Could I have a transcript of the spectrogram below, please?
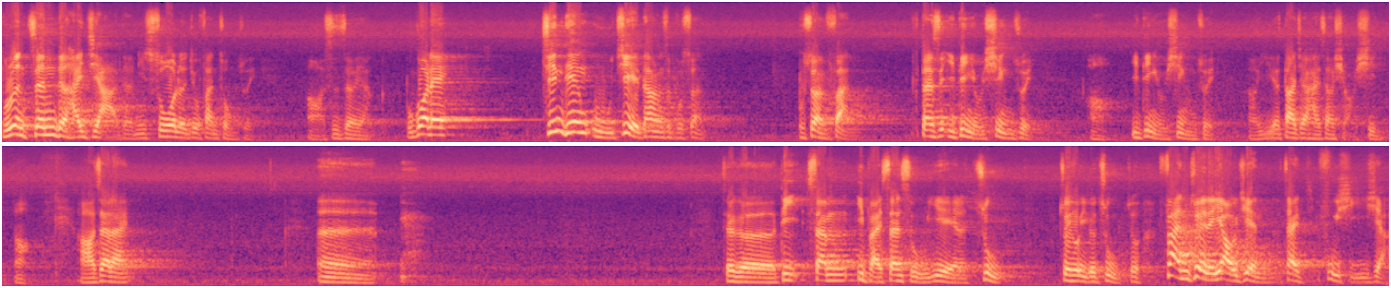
不论真的还假的，你说了就犯重罪，啊，是这样。不过呢，今天五戒当然是不算，不算犯，但是一定有性罪，啊，一定有性罪，啊，也大家还是要小心啊。好，再来。嗯，这个第三一百三十五页注最后一个注，就犯罪的要件，再复习一下。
